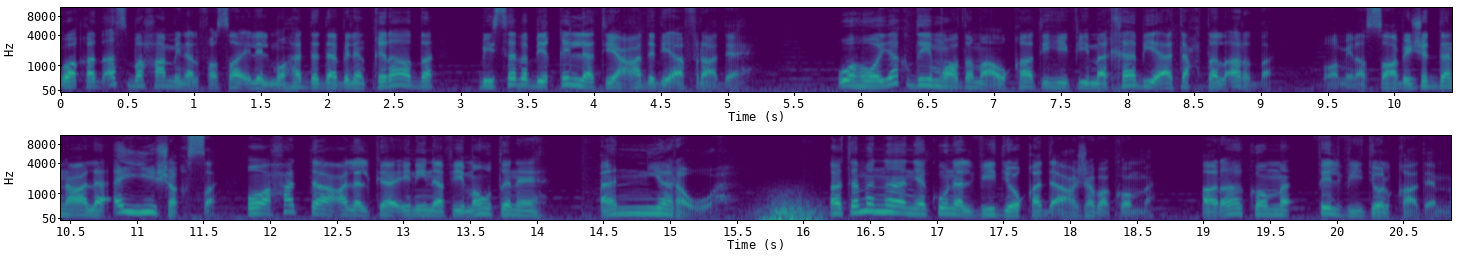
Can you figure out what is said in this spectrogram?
وقد أصبح من الفصائل المهددة بالانقراض بسبب قلة عدد أفراده. وهو يقضي معظم أوقاته في مخابئ تحت الأرض ومن الصعب جدا على أي شخص وحتى على الكائنين في موطنه أن يروه. أتمنى أن يكون الفيديو قد أعجبكم. أراكم في الفيديو القادم.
